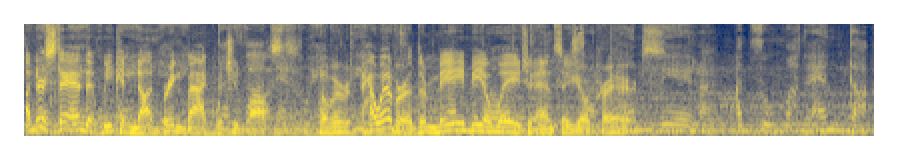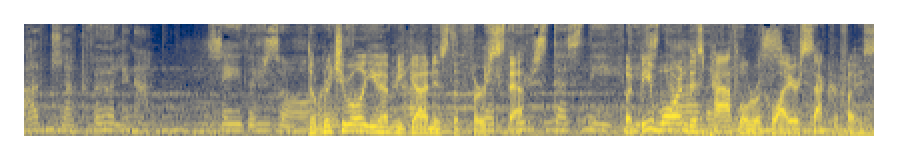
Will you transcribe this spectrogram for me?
Understand that we cannot bring back what you lost. However, however, there may be a way to answer your prayers. The ritual you have begun is the first step. But be warned, this path will require sacrifice.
